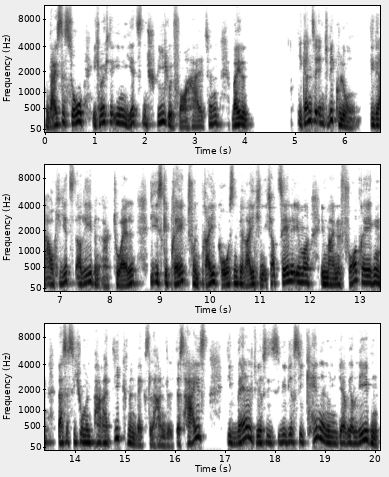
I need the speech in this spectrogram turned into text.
Und da ist es so, ich möchte Ihnen jetzt einen Spiegel vorhalten, weil die ganze Entwicklung, die wir auch jetzt erleben aktuell, die ist geprägt von drei großen Bereichen. Ich erzähle immer in meinen Vorträgen, dass es sich um einen Paradigmenwechsel handelt. Das heißt, die Welt, wie wir sie kennen und in der wir leben,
